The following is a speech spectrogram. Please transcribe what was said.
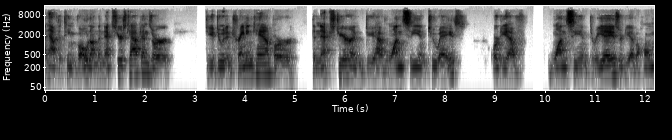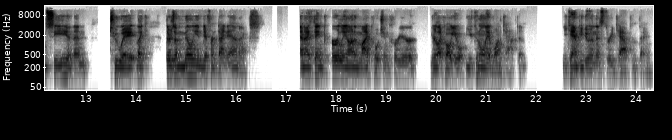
and have the team vote on the next year's captains or do you do it in training camp or the next year? And do you have one C and two A's? Or do you have one C and three A's? Or do you have a home C and then two A? Like there's a million different dynamics. And I think early on in my coaching career you're like oh you you can only have one captain. You can't be doing this three captain thing.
